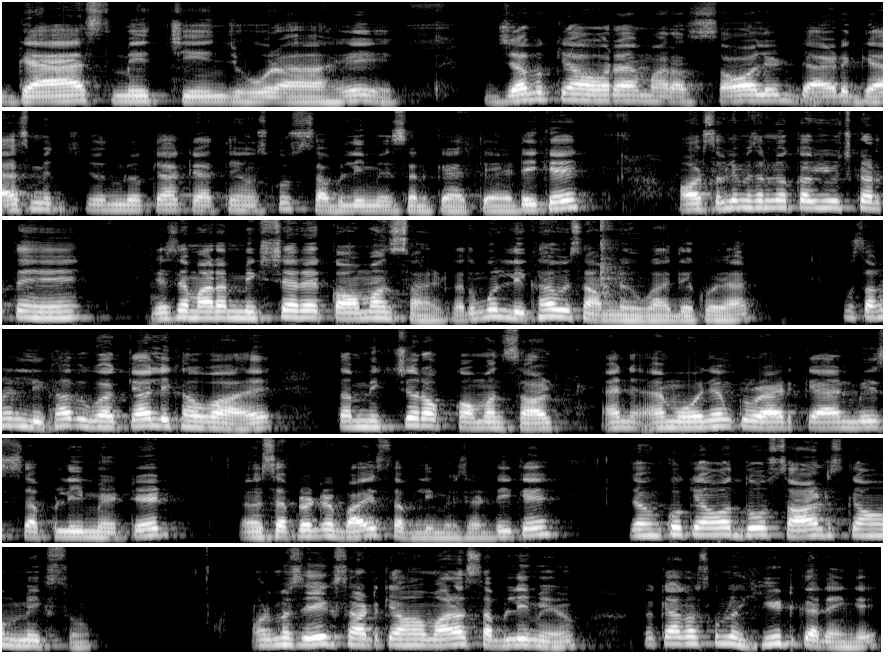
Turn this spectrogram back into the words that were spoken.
गैस में चेंज हो रहा है। जब क्या हो रहा है? हमारा सॉलिड डायरेक्ट गैस में हम लोग क्या कहते हैं उसको? सब्लिमेशन कहते हैं। ठीक है? और सब्लिमेशन हम लोग कब यूज़ करते हैं? जैसे हमारा मिक्सचर है कॉमन साल्ट का। तुमको लिखा हुआ सामने हुआ है। देखो यार। सामने लिखा भी हुआ क्या लिखा हुआ है? The mixture of common salt and ammonium chloride can be sublimated separated by sublimation ठीक है? जब हमको क्या हुआ, दो साल्ट क्या हो मिक्स हो और में से एक साल्ट क्या हो हमारा सब्ली में हो तो क्या अगर उसको हम लोग हीट करेंगे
